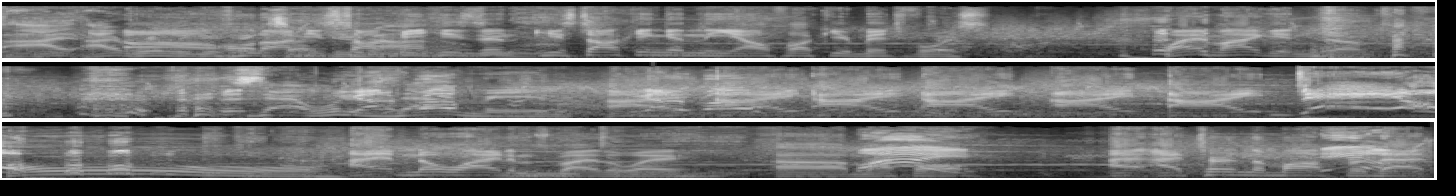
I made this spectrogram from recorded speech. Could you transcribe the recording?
I, I really Oh, do hold think on. so. he's do talking. He's in. He's talking in the "I'll fuck your bitch" voice. Why am I getting jumped? Is that, what You does that bro? mean? I, got it, bro? I, I, I, I, I. Damn! Oh, I have no items, by the way. Uh, my Why? fault. I, I turned them off for Damn. that.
